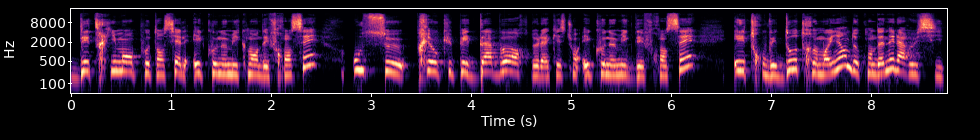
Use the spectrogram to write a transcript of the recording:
détriment potentiel économiquement des Français ou se préoccuper d'abord de la question économique des Français et trouver d'autres moyens de condamner la Russie?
